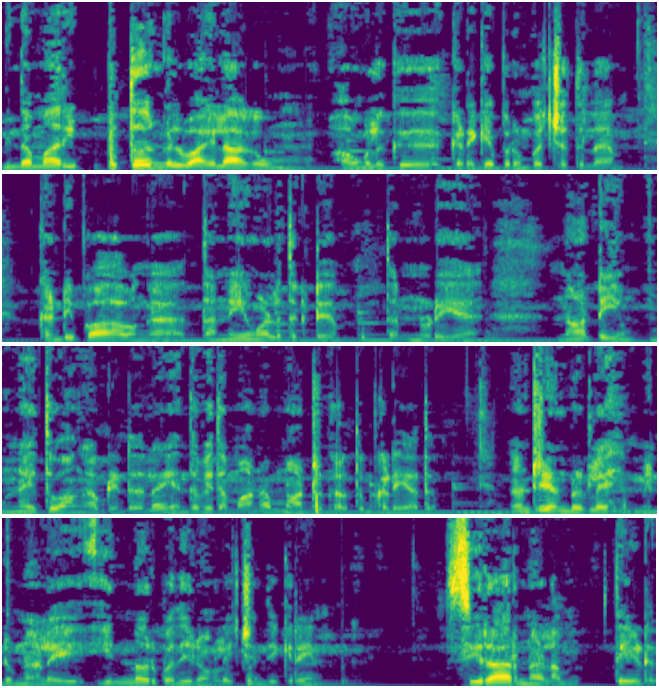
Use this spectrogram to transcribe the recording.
இந்த மாதிரி புத்தகங்கள் வாயிலாகவும் அவங்களுக்கு கிடைக்கப்பெறும் பட்சத்தில் கண்டிப்பாக அவங்க தன்னையும் வளர்த்துக்கிட்டு தன்னுடைய நாட்டையும் முன்னேற்றுவாங்க அப்படின்றதுல எந்த விதமான மாற்று கருத்தும் கிடையாது. நன்றி நண்பர்களே மீண்டும் நாளை இன்னொரு பதிவில் உங்களை சந்திக்கிறேன். சிறார் நலம் தேடு.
